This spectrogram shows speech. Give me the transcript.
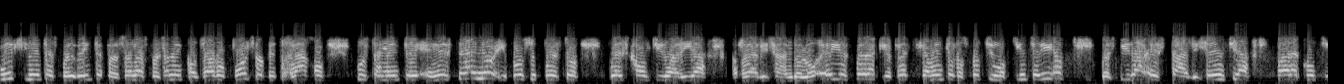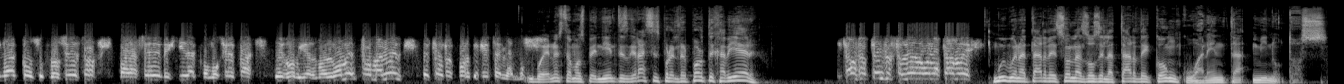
1.520 personas pues han encontrado bolsas de trabajo justamente en este año y por supuesto pues continuaría realizándolo. Ella espera que prácticamente en los próximos 15 días pues pida esta licencia para continuar con su proceso para ser elegida como jefa de gobierno. De momento, Manuel, este es el reporte que tenemos. Bueno, estamos pendientes. Gracias por el reporte, Javier. Estamos atentos, saludos, buena tarde. Muy buena tarde, son las 2 de la tarde con 40 minutos.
